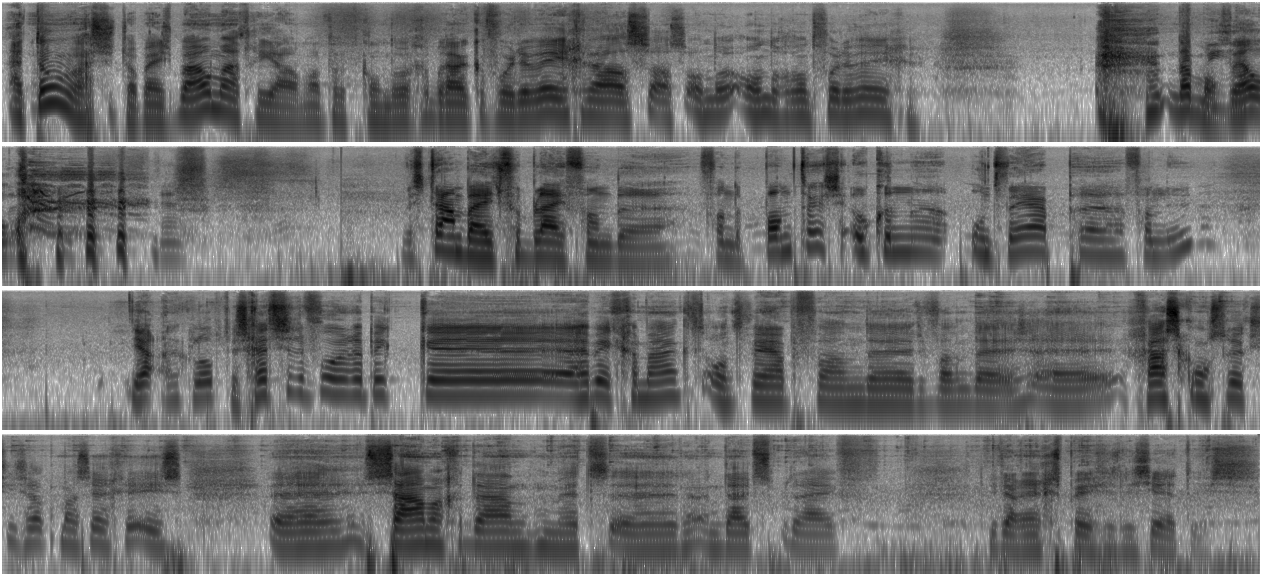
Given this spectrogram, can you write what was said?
En toen was het opeens bouwmateriaal, want dat konden we gebruiken voor de wegen als, als onder, ondergrond voor de wegen. dat mocht wel. We staan bij het verblijf van de, van de Panthers. Ook een eh, ontwerp eh, van u. Ja, dat klopt. De schetsen ervoor heb ik, eh, heb ik gemaakt. Ontwerp van de, van de gasconstructie, zou ik maar zeggen, is eh samen gedaan met een Duits bedrijf die daarin gespecialiseerd is.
